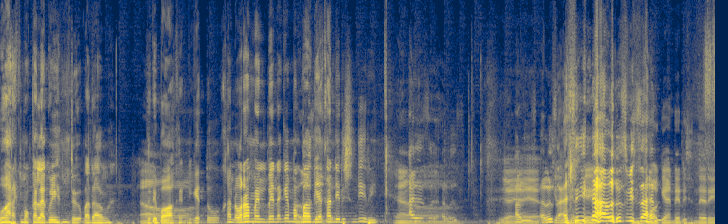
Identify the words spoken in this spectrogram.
wah rek mau ke lagu itu padahal mah. Jadi Oh. bawakan gitu kan orang main band kayak membahagiakan diri sendiri. Ya. Halus, halus. Iya, Halus, halus oke. halus pisan. Bagian diri sendiri.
